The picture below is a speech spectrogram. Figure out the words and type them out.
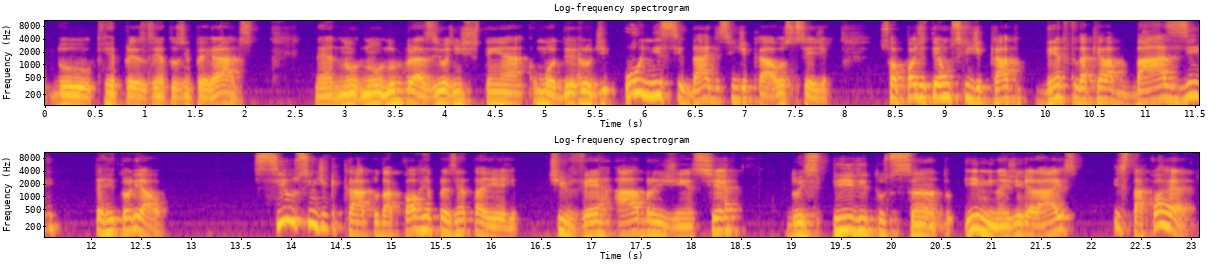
do que representa os empregados, né, no, no, no Brasil a gente tem a, o modelo de unicidade sindical, ou seja, só pode ter um sindicato dentro daquela base territorial. Se o sindicato da qual representa ele tiver a abrangência do Espírito Santo e Minas Gerais, está correto.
